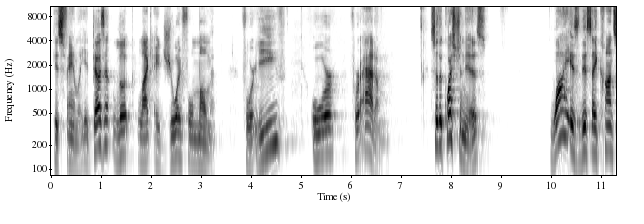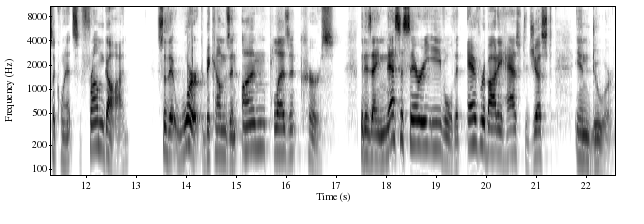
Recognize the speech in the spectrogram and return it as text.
his family. It doesn't look like a joyful moment for Eve or for Adam. So the question is why is this a consequence from God so that work becomes an unpleasant curse that is a necessary evil that everybody has to just endure.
